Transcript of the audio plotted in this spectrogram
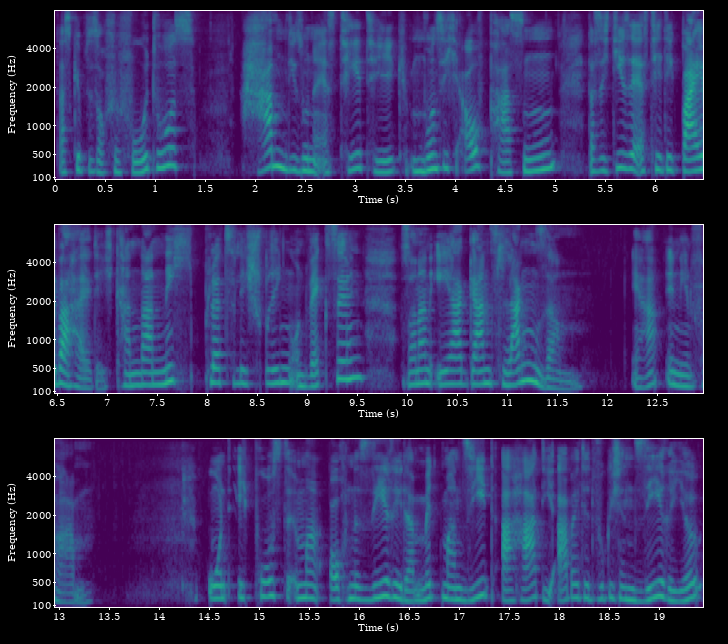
das gibt es auch für Fotos, haben die so eine Ästhetik, muss ich aufpassen, dass ich diese Ästhetik beibehalte. Ich kann dann nicht plötzlich springen und wechseln, sondern eher ganz langsam, ja, in den Farben. Und ich poste immer auch eine Serie, damit man sieht, aha, die arbeitet wirklich in Serie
